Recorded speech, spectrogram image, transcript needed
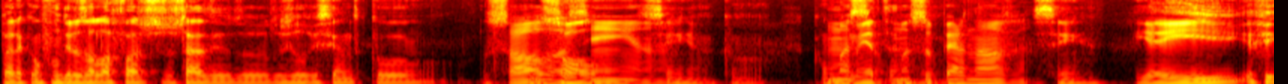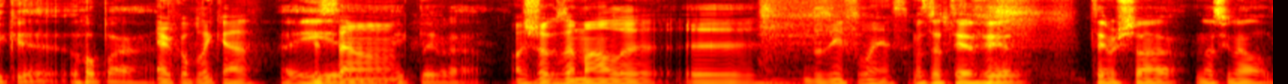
para confundir os holofotes do estádio do, do Gil Vicente com O Sol, o Sol. assim, ou Sim, ou com, com uma, cometa. uma supernova. Sim. E aí fica. Opa! É complicado. aí Atenção é equilibrado. ao jogo da mala eh, dos influencers. Mas até ver, temos só Nacional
